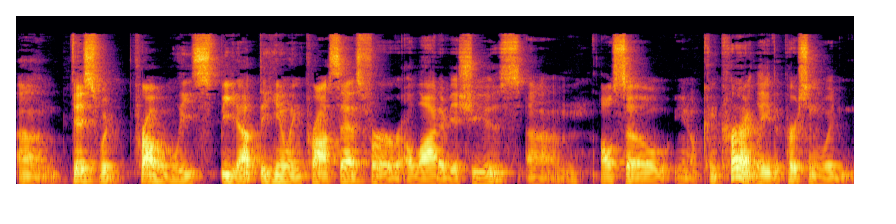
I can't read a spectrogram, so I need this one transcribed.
Um, this would probably speed up the healing process for a lot of issues. Um, also, you know, concurrently, the person would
